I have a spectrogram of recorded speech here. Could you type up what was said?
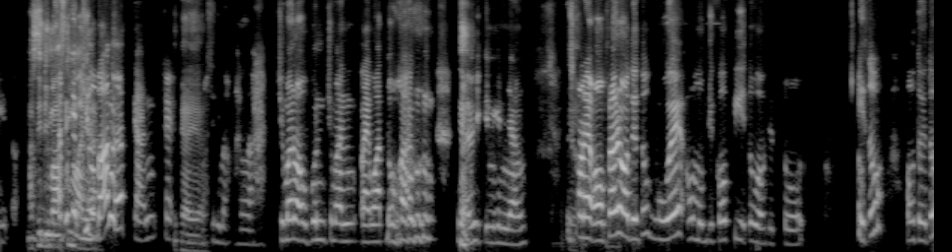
gitu. Masih Tapi dimaafkan lah ya. kecil banget kan, kayak Iya, iya. masih dimakan lah. Cuman walaupun cuman lewat doang, nggak bikin kenyang. Terus kalau yang offline waktu itu gue oh mau beli kopi itu waktu itu. Itu waktu itu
